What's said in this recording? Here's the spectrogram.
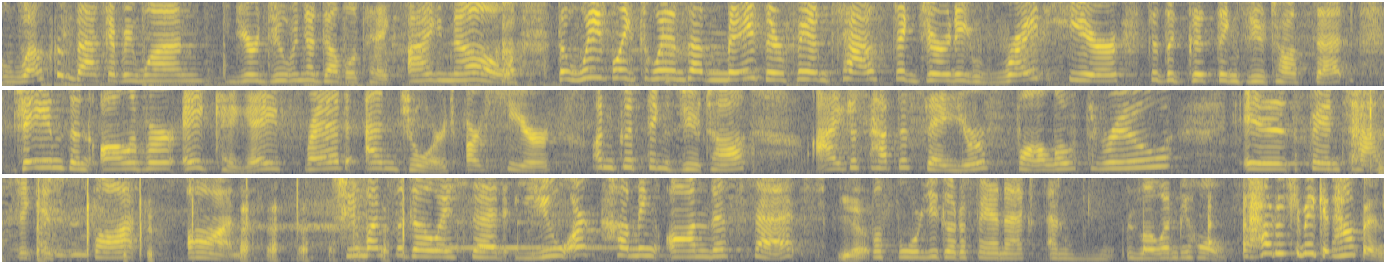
Welcome back, everyone. You're doing a double take. I know. the Weasley twins have made their fantastic journey right here to the Good Things Utah set. James and Oliver, aka Fred and George, are here on Good Things Utah. I just have to say, your follow through is fantastic, is spot on. Two months ago, I said, You are coming on this set Yep. before you go to FanX, and lo and behold. How did you make it happen?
